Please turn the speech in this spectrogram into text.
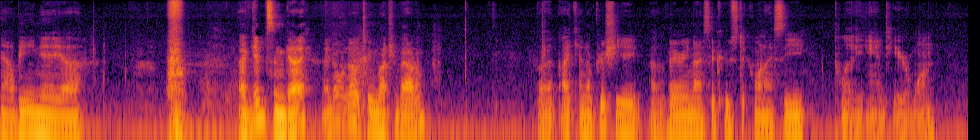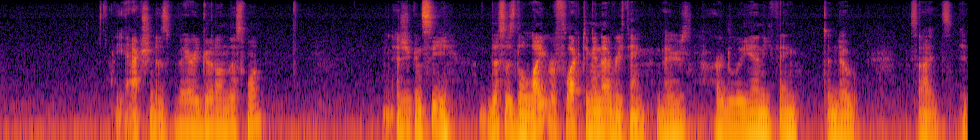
Now being a uh, a Gibson guy. I don't know too much about him, but I can appreciate a very nice acoustic when I see, play, and hear one. The action is very good on this one. As you can see, this is the light reflecting in everything. There's hardly anything to note besides it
